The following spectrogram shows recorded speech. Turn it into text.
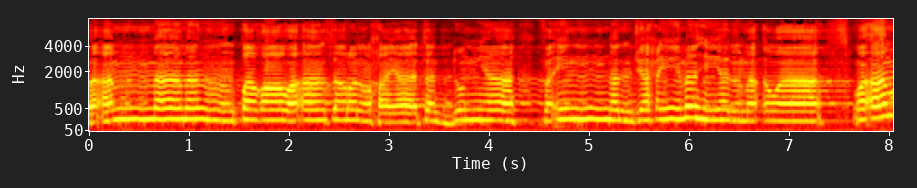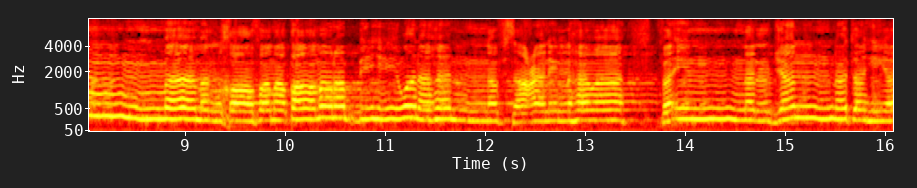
فأما من طغى وآثر الحياة الدنيا فإن الجحيم هي المأوى. وأما من خاف مقام ربه ونهى النفس عن الهوى فإن الجنة هي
